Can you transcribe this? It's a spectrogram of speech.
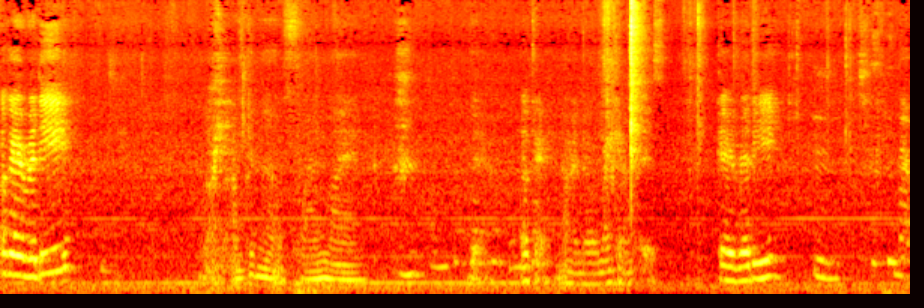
Okay, ready? I'm gonna find my. There. Okay, now I know where my camera is. Okay, ready? Mm. Never.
